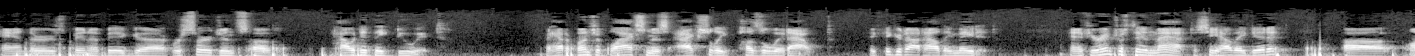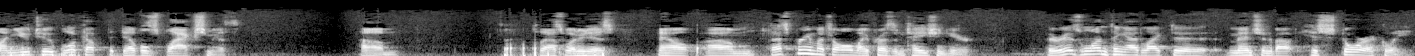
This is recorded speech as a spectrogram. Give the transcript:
and there's been a big uh, resurgence of how did they do it? they had a bunch of blacksmiths actually puzzle it out. They figured out how they made it. And if you're interested in that to see how they did it, uh, on YouTube, look up the Devil's Blacksmith. Um, so that's what it is. Now, um, that's pretty much all my presentation here. There is one thing I'd like to mention about historically.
